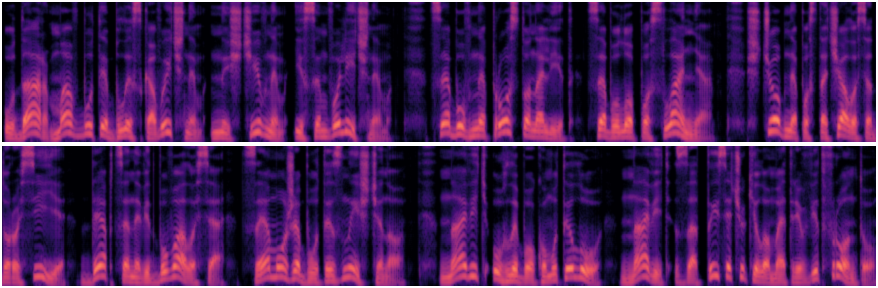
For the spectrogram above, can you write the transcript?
Удар мав бути блискавичним, нищівним і символічним. Це був не просто наліт, це було послання. Що б не постачалося до Росії, де б це не відбувалося, це може бути знищено. Навіть у глибокому тилу, навіть за тисячу кілометрів від фронту.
